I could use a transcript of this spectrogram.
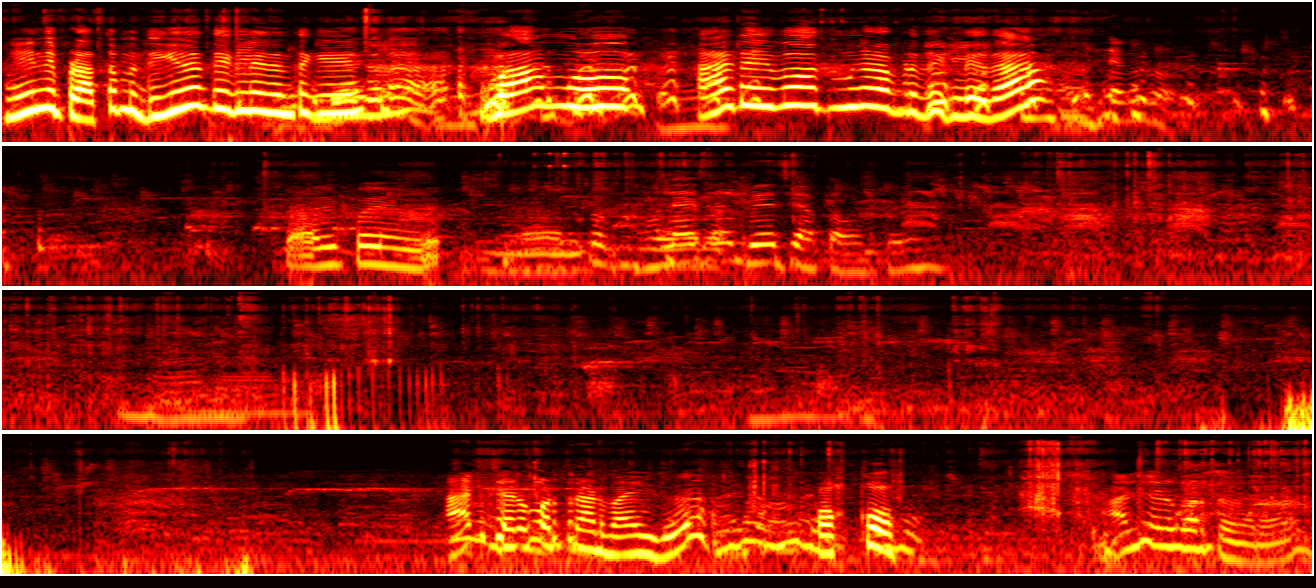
ఏంది ఇప్పుడు అత్తమ్మ దిగినా దిగలేదు ఇంతకి? వామ్మో ఆట అయిపోతుంది కూడా అప్పుడు దిగలేదా? సరిపోయింది. ఆట చెడగొడుతున్నాడు మా ఇది ఒక్కో. ఆట చెడగొడుతున్నాడు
